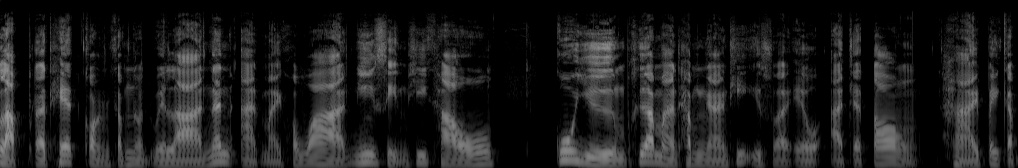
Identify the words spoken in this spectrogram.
กลับประเทศก่อนกำหนดเวลา นั่นอาจหมายความว่าหนี้สินที่เขากู้ยืมเพื่อมาทำงานที่อิสราเอลอาจจะต้องหายไปกับ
